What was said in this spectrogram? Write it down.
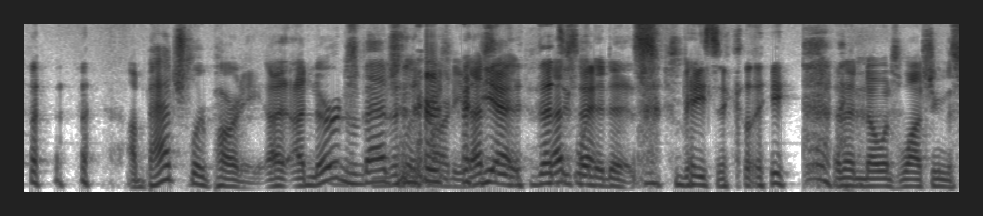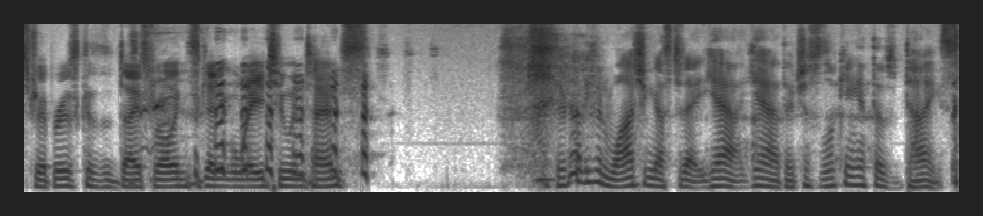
A bachelor party, a, a nerd's bachelor Nerd- party. That's yeah, it. that's that's, what it is. Basically. And then no one's watching the strippers because the dice rolling is getting way too intense. They're not even watching us today. Yeah, yeah, they're just looking at those dice.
